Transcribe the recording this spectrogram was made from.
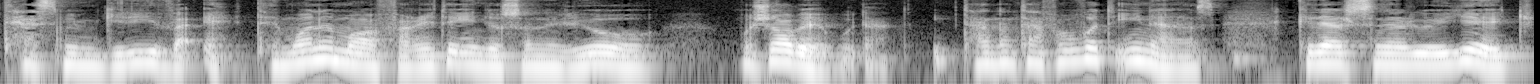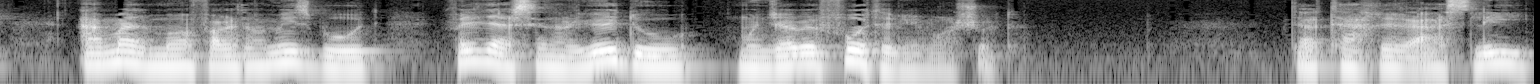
تصمیم گیری و احتمال موفقیت این دو سناریو مشابه بودند. تنها تفاوت این است که در سناریو یک عمل موفقیت آمیز بود ولی در سناریوی دو منجر به فوت بیمار شد. در تحقیق اصلی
